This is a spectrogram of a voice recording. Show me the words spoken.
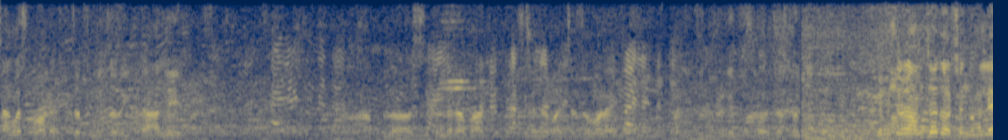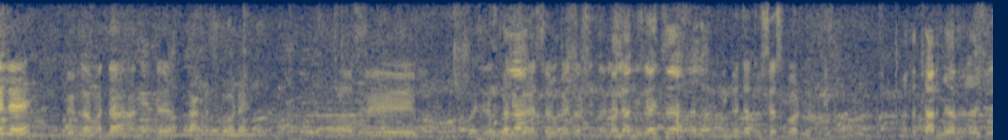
चांगलं स्पॉट आहे. जर तुम्ही जर इकडे आले आपलं सिकंदराबाद सिकंदराबादच्या जवळ आहे. आणि इथून लगेच जास्त तर मित्रांनो आमचं दर्शन झालेलं आहे. बिर्ला माता आणि इथं चांगलं स्पॉट आहे. श्री बजरंग बली महाराज सर्व काही दर्शन झालेलं आहे आमचं. आपल्याला. निघायच्या दुसऱ्या स्पॉटवरती आता चार मिनिट जायचे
